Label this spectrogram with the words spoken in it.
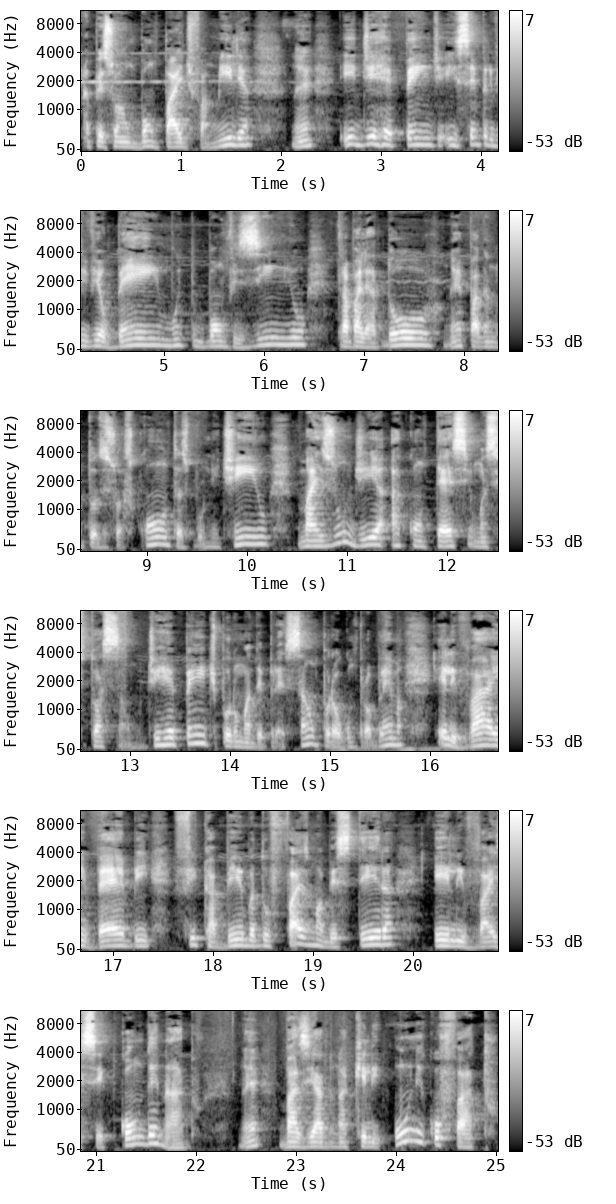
a pessoa é um bom pai de família, né? E de repente, e sempre viveu bem, muito bom vizinho, trabalhador, né? Pagando todas as suas contas, bonitinho. Mas um dia acontece uma situação. De repente, por uma depressão, por algum problema, ele vai, bebe, fica bêbado, faz uma besteira, ele vai ser condenado, né? Baseado naquele único fato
